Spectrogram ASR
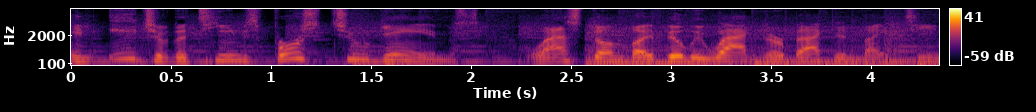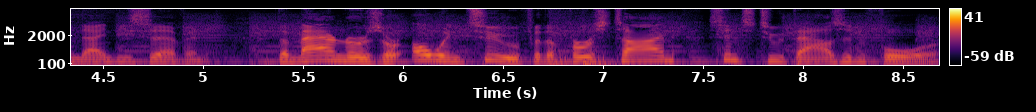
in each of the team's first two games, last done by Billy Wagner back in 1997. The Mariners are 0 2 for the first time since 2004.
